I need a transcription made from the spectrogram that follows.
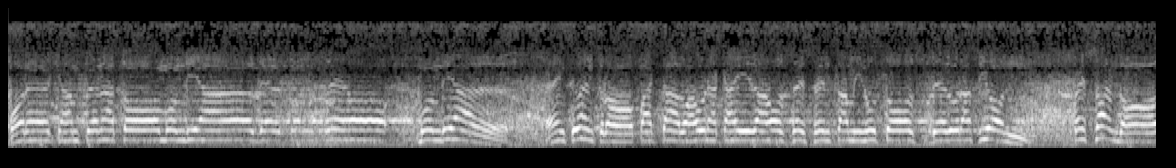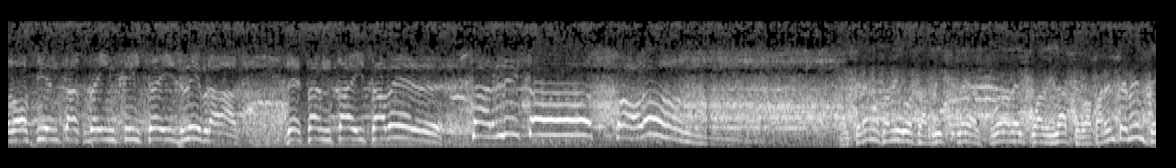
por el campeonato mundial del Consejo Mundial. Encuentro pactado a una caída o 60 minutos de duración, pesando 226 libras de Santa Isabel, Carlitos Colón. Tenemos amigos a Rick Flair fuera del cuadrilátero, aparentemente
